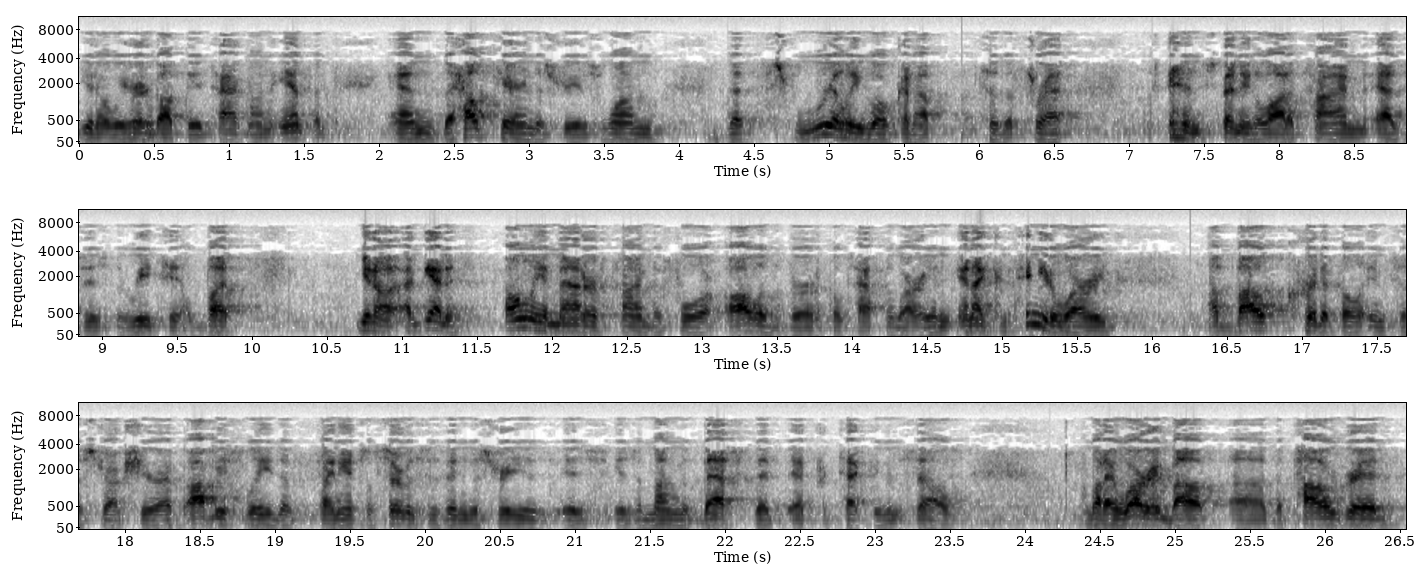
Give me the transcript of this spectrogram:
you know, we heard about the attack on Anthem. And the healthcare industry is one that's really woken up to the threat and spending a lot of time, as is the retail. But, you know, again, it's only a matter of time before all of the verticals have to worry. And I continue to worry about critical infrastructure. Obviously, the financial services industry is, among the best at, protecting themselves. But I worry about uh, the power grid.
